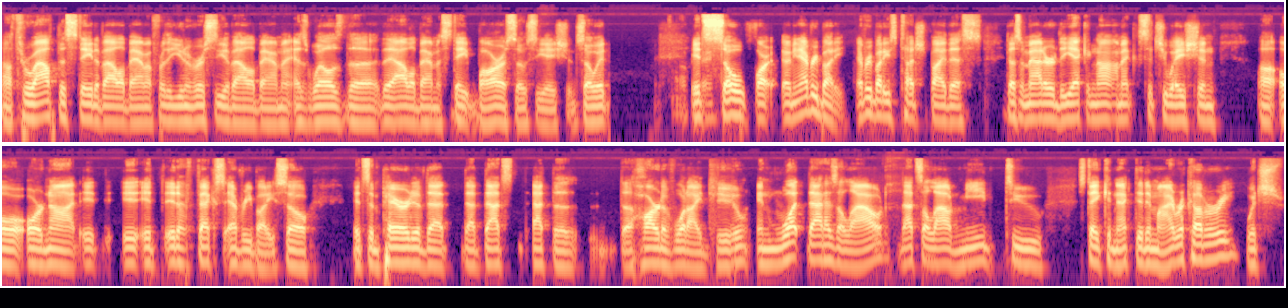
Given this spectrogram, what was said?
uh, throughout the state of Alabama for the University of Alabama, as well as the the Alabama State Bar Association. So it Okay. It's so far. I mean, everybody, everybody's touched by this. Doesn't matter the economic situation uh, or or not. It it it affects everybody. So it's imperative that that that's at the the heart of what I do and what that has allowed. That's allowed me to stay connected in my recovery. Which,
